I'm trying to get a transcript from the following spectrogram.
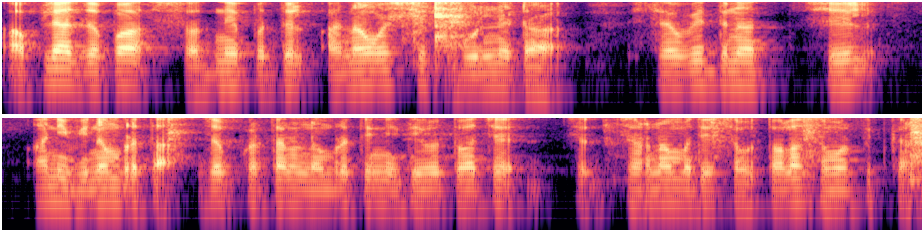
आपल्या जपा साधनेबद्दल अनावश्यक बोलणे टाळा. संवेदनशील आणि विनम्रता जप करताना नम्रतेने देवत्वाच्या चरणामध्ये स्वतःला समर्पित करा.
